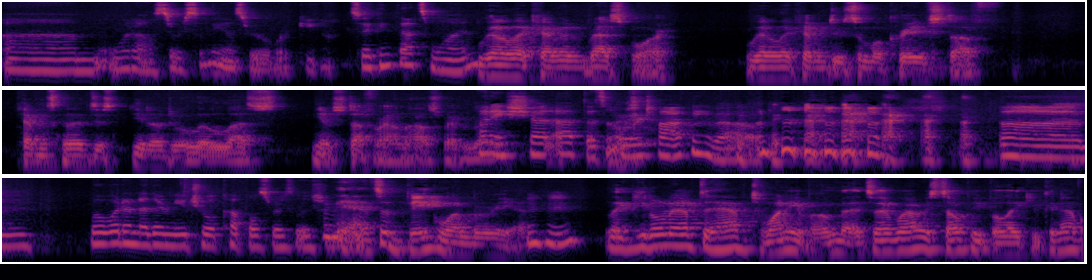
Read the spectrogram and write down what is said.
um, what else? There was something else we were working on. So I think that's one. We're gonna let Keven rest more. We're gonna let Keven do some more creative stuff. Keven's gonna just you know do a little less you know stuff around the house for everybody. Honey, shut up. That's not what we're talking about. um, what another mutual couples resolution? Yeah, it's a big one, Maria. hmm Like you don't have to have twenty of them. It's like, I always tell people like you can have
